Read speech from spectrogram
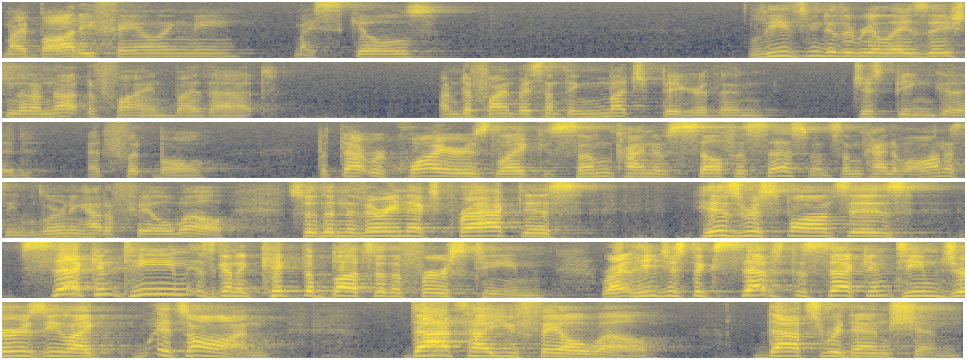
my body failing me, my skills, leads me to the realization that I'm not defined by that. I'm defined by something much bigger than just being good at football. But that requires like some kind of self-assessment, some kind of honesty, learning how to fail well. So then the very next practice, his response is second team is going to kick the butts of the first team, right? He just accepts the second team jersey like it's on. That's how you fail well. That's redemption.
